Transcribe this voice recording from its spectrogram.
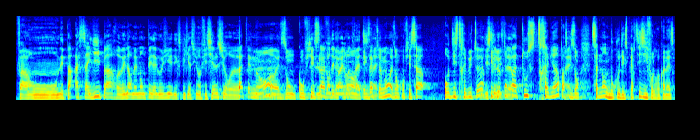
enfin, on n'est pas assailli par euh, énormément de pédagogie et d'explications officielles sur. Euh, pas tellement. Elles ont confié ça. Plan d'épargne retraite. Exactement. Elles ont confié ça aux distributeurs. Ils ne le font pas tous très bien parce qu'ils ont. Ça demande beaucoup d'expertise, il faut le reconnaître.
